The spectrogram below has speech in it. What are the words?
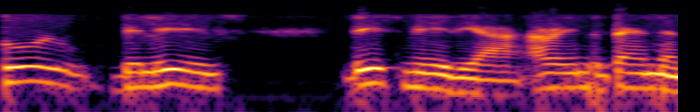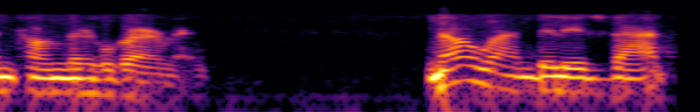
who believes these media are independent from the government? No one believes that.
